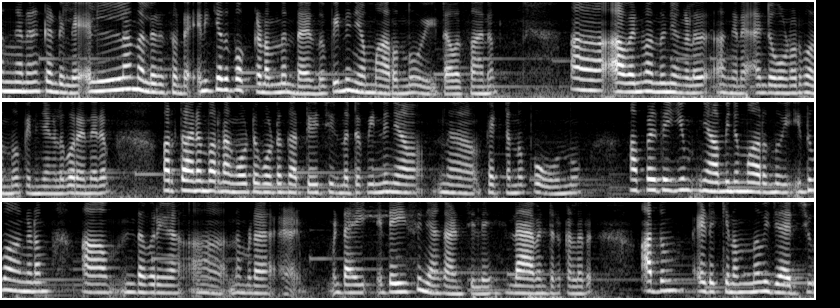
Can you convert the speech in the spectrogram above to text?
അങ്ങനെ കണ്ടില്ലേ? എല്ലാം നല്ല രസമുണ്ട്. എനിക്കത് പൊക്കണം എന്നുണ്ടായിരുന്നു പിന്നെ ഞാൻ മറന്നുപോയിട്ട് അവസാനം. അവൻ വന്നു ഞങ്ങൾ അങ്ങനെ എന്റെ ഓണർ വന്നു. പിന്നെ ഞങ്ങൾ കുറേ നേരം വർത്തമാനം പറഞ്ഞ് അങ്ങോട്ടും ഇങ്ങോട്ടും കത്തി വെച്ചിരുന്നിട്ട് പിന്നെ ഞാൻ പെട്ടെന്ന് പോന്നു. അപ്പോഴത്തേക്കും ഞാൻ പിന്നെ മറന്നു ഇത് വാങ്ങണം എന്താ പറയുക നമ്മുടെ ഡൈ ഡേയ്സ് ഞാൻ കാണിച്ചില്ലേ ലാവൻഡർ കളർ. അതും എടുക്കണം എന്ന് വിചാരിച്ചു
